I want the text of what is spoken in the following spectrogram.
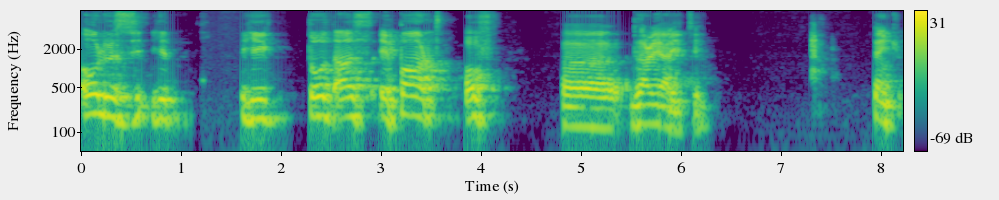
Always he he told us a part of uh, the reality. Thank you.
